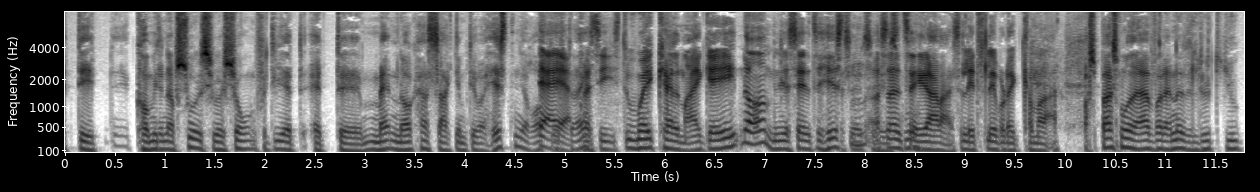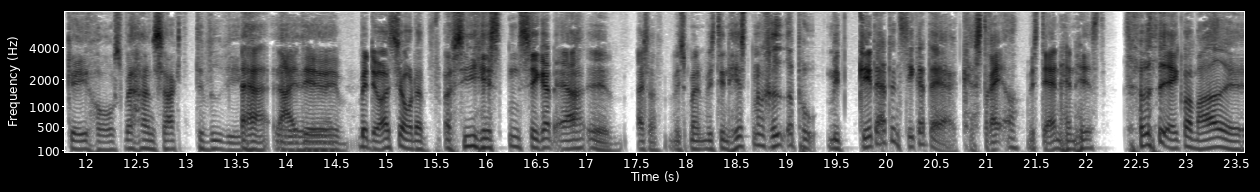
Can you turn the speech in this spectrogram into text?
at det kom i den absurde situation, fordi at, at øh, manden nok har sagt, jamen det var hesten, jeg råbte Ja, ja, efter. Ikke? præcis. Du må ikke kalde mig gay. Nå, men jeg sagde det til hesten, Jeg det til og så hesten. tænkte jeg, nej, så lidt slipper du ikke, kammerat. Og spørgsmålet er, hvordan er det lyt, you gay horse? Hvad har han sagt? Det ved vi ikke. Ja, nej, Øh, det, men det er også sjovt at, at sige, at hesten sikkert er... Øh, altså, hvis, man, hvis det er en hest, man rider på, mit gæt er, at den sikkert er kastreret, hvis det er en hanhest. Så ved jeg ikke, hvor meget øh,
